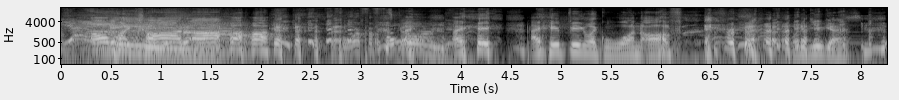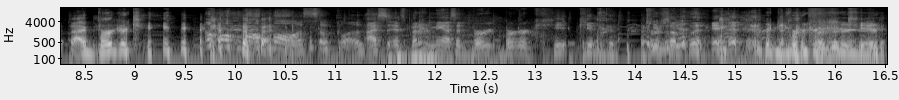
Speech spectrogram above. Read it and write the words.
yeah. Oh my god! ah. Four for four. I hate I hate being like one off. what did you guess? I Burger King. Oh, so close. I said, it's better than me. I said Bur- Burger Ki- Kib or something. Burger Kid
